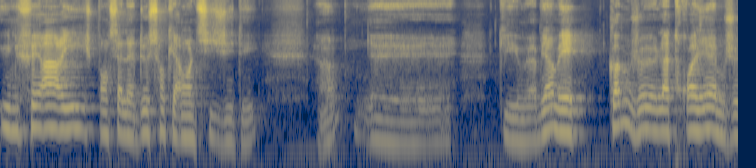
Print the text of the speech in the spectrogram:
une Ferrari, je pense à la 246 GT, hein, euh, qui va bien. Mais comme je, la troisième, je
